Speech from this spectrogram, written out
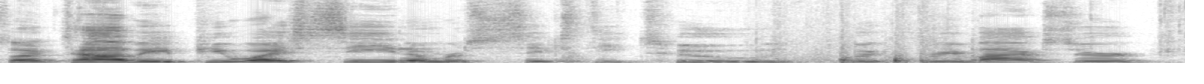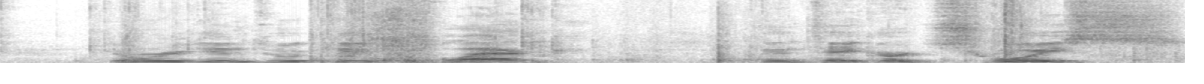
Select Hobby PYC number 62. Quick three boxer. Then we're going to get into a case of black. Then take our choice.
